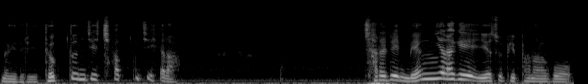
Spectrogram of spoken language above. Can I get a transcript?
너희들이 덥든지 찹든지 해라. 차라리 맹렬하게 예수 비판하고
